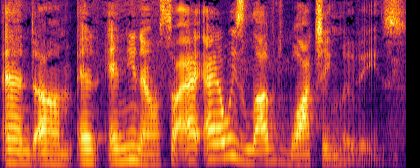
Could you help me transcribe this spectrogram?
and um and and you know, so I, I always loved watching movies.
